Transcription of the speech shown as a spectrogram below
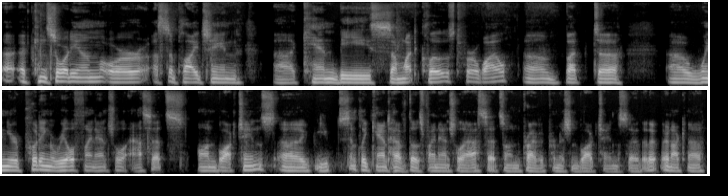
a consortium or a supply chain uh, can be somewhat closed for a while, um, but uh, uh, when you're putting real financial assets on blockchains, uh, you simply can't have those financial assets on private permission blockchains. So they're not going to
